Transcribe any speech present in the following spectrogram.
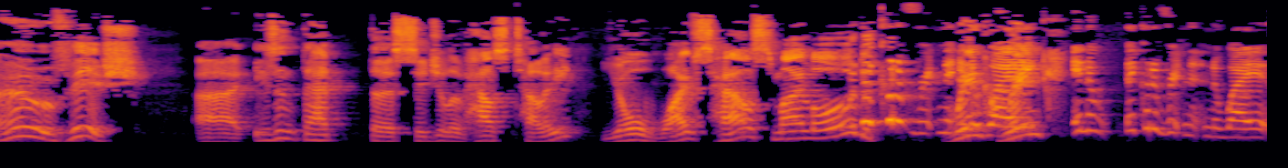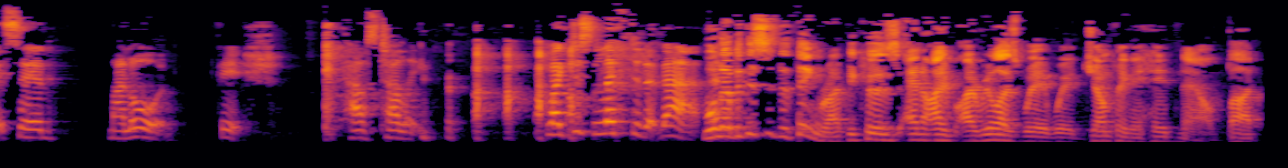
going, "Oh, fish, uh, isn't that the sigil of House Tully, your wife's house, my lord?" They could have written it in a way. wink. In a, they could have written it in a way it said, "My lord, fish, House Tully." like just left it at that. Well, no, but this is the thing, right? Because, and I, I realize we're we're jumping ahead now, but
